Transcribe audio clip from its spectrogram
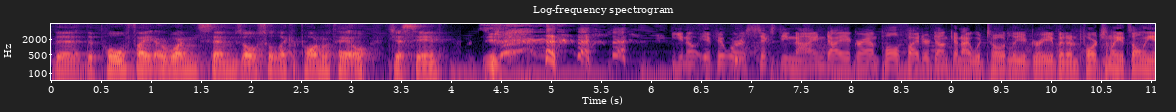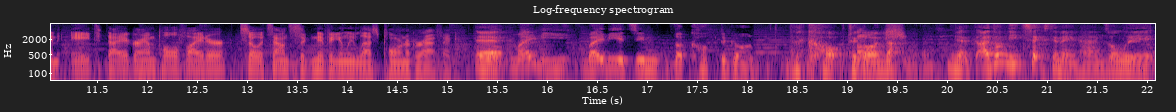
the the pole fighter one seems also like a porno title? Just saying. You know, if it were a 69 diagram pole fighter, Duncan, I would totally agree. But unfortunately, it's only an 8 diagram pole fighter, so it sounds significantly less pornographic. well, maybe maybe it's in the coctagon. The coctagon. Oh, that, yeah, I don't need 69 hands, only 8.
